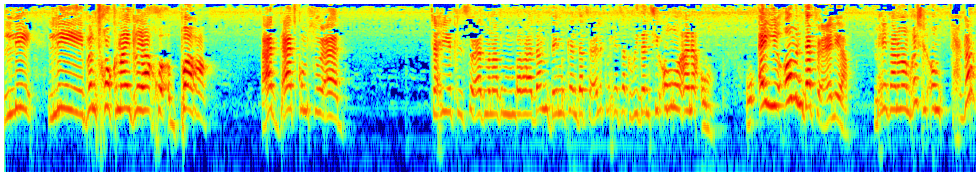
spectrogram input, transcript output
اللي اللي بنت خوك نايض ليها باها عداتكم سعاد. تحية لسعاد من هذا المنبر هذا. دائما كندافع عليك حيت كبيده انت أم وأنا أم. وأي أم ندافع عليها. حيت أنا ما بغيش الأم تحقر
